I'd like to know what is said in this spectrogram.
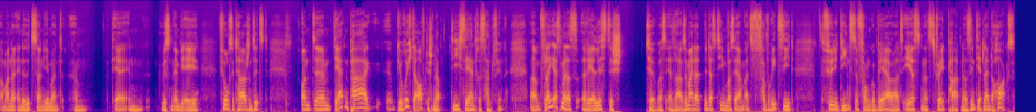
am anderen Ende sitzt dann jemand, ähm, der in gewissen NBA-Führungsetagen sitzt. Und ähm, der hat ein paar äh, Gerüchte aufgeschnappt, die ich sehr interessant finde. Ähm, vielleicht erstmal das realistisch was er sagt. Also ich meine, das Team, was er als Favorit sieht für die Dienste von Gobert oder als ersten, als Trade-Partner, sind die Atlanta Hawks.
